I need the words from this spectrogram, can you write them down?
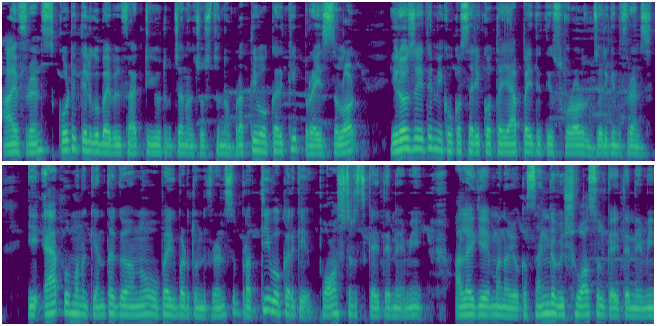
Hi friends Koti Telugu Bible fact YouTube channel చూస్తున్న ప్రతి ఒక్కరికి ప్రైజ్ సలాడ్ ఈరోజు అయితే మీకు ఒక సరికొత్త యాప్ అయితే తీసుకురావడం జరిగింది ఫ్రెండ్స్. ఈ యాప్ మనకు ఎంతగానో ఉపయోగపడుతుంది ఫ్రెండ్స్. ప్రతి ఒక్కరికి పాస్టర్స్కి అయితేనేమి అలాగే మన యొక్క సంఘ విశ్వాసులకి అయితేనేమి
